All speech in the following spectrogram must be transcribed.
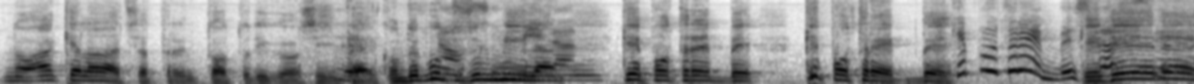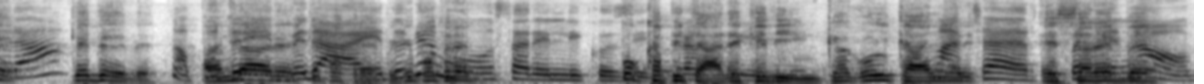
no, anche la Lazio a 38 dico sì, dai, con due punti No, sul sul Milan, Milan. che potrebbe, che potrebbe, Che potrebbe che stasera? deve, che deve No, potrebbe, andare, dai, potrebbe, dobbiamo potrebbe. stare lì così, Può capitare che vinca col Cagliari certo, e perché sarebbe no,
